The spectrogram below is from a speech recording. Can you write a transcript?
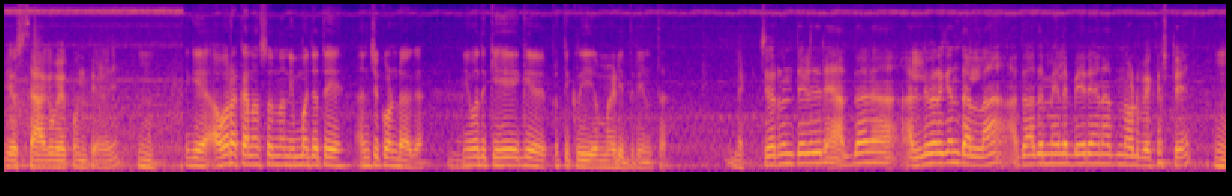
ವ್ಯವಸ್ಥೆ ಆಗಬೇಕು ಅಂತೇಳಿ ಹ್ಮ್. ಹೀಗೆ ಅವರ ಕನಸನ್ನು ನಿಮ್ಮ ಜೊತೆ ಹಂಚಿಕೊಂಡಾಗ ನೀವು ಅದಕ್ಕೆ ಹೇಗೆ ಪ್ರತಿಕ್ರಿಯೆ ಮಾಡಿದ್ರಿ ಅಂತ? ಲೆಕ್ಚರ್ ಅಂತ ಹೇಳಿದ್ರೆ ಅದ ಅಲ್ಲಿವರೆಗೆ ಅಂತಲ್ಲ ಅದಾದ ಮೇಲೆ ಬೇರೆ ಏನಾದ್ರೂ ನೋಡ್ಬೇಕಷ್ಟೇ. ಹ್ಮ್.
